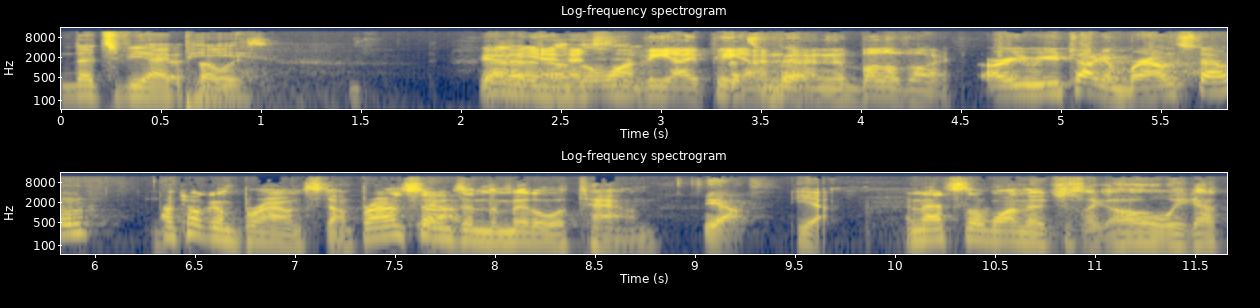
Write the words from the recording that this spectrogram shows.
That's VIP. That's always- Yeah, No, no, yeah, the that's the one- VIP that's on, the- on the boulevard. Are you, were you talking Brownstone? I'm talking Brownstone. Brownstone's Yeah. in the middle of town, Yeah. yeah. and that's the one that's just like, oh, we got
